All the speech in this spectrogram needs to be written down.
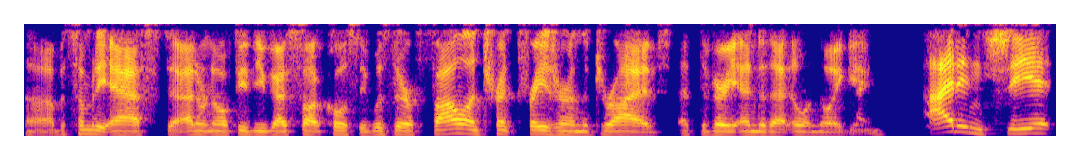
uh, but somebody asked. I don't know if either of you guys saw it closely. Was there a foul on Trent Frazier on the drive at the very end of that Illinois game? I didn't see it.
